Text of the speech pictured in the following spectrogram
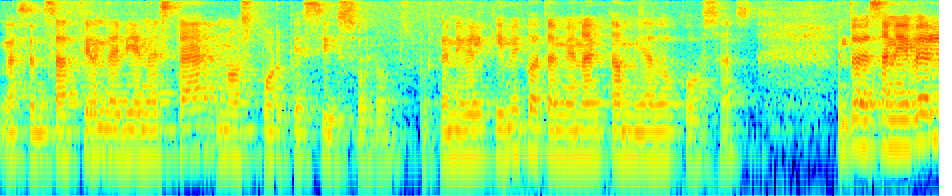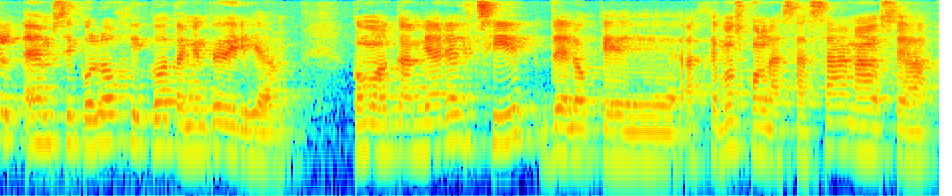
la sensación de bienestar no es porque sí solo, es porque a nivel químico también han cambiado cosas. Entonces, a nivel em, psicológico, también te diría, como el cambiar el chip de lo que hacemos con las asanas, o sea,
